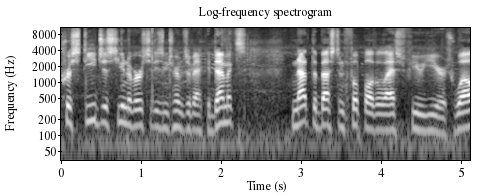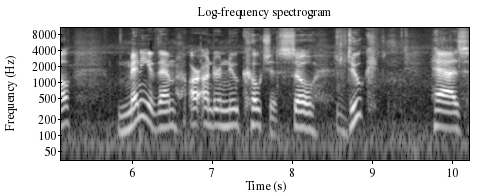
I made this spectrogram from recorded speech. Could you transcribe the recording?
prestigious universities in terms of academics, not the best in football the last few years. Well, many of them are under new coaches. So Duke has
